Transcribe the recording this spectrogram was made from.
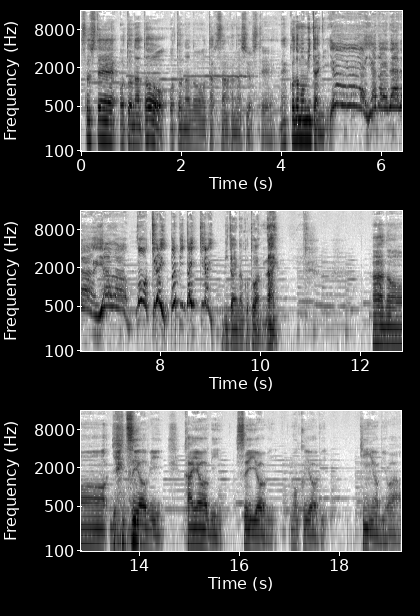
そして大人と大人のたくさん話をしてね子供みたいに「いやーやだやだやだやだもう嫌いパピ大嫌い!」みたいなことはないあのー、月曜日火曜日水曜日木曜日金曜日は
